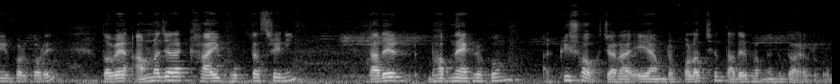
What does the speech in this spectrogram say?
নির্ভর করে। তবে আমরা যারা খাই, ভোক্তা শ্রেণি, তাদের ভাবনা একরকম। আর কৃষক যারা এই আমটা ফলাচ্ছেন, তাদের ভাবনা কিন্তু আরেক রকম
